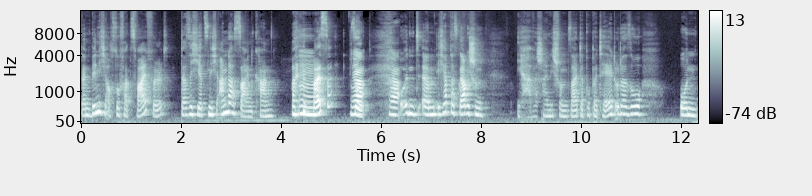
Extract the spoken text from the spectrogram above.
dann bin ich auch so verzweifelt, dass ich jetzt nicht anders sein kann. Mhm. Weißt du? So. Ja. ja. Und ähm, ich habe das, glaube ich, schon ja, wahrscheinlich schon seit der Pubertät oder so. Und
